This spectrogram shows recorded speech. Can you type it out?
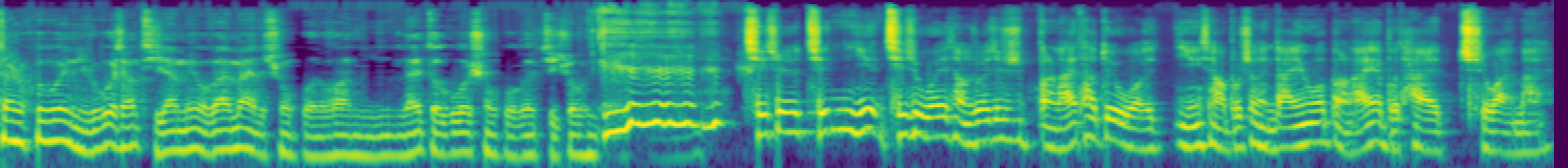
但是灰灰，你如果想体验没有外卖的生活的话，你来德国生活个几周，你 其实，其实你其实我也想说，就是本来它对我影响不是很大，因为我本来也不太吃外卖，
